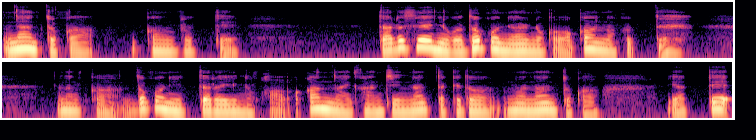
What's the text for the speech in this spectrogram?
なんとか頑張ってダルセーニョがどこにあるのか分かんなくってなんかどこに行ったらいいのか分かんない感じになったけどまあなんとかやって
